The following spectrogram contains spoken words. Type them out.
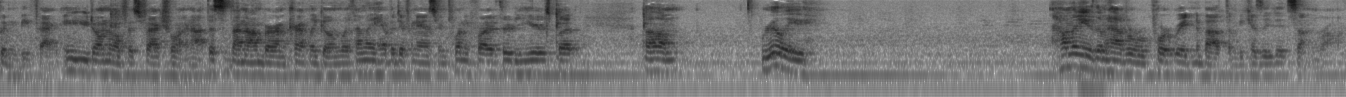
couldn't be fact. You don't know if it's factual or not. This is the number I'm currently going with. I may have a different answer in 25, 30 years, but um, really, how many of them have a report written about them because they did something wrong?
